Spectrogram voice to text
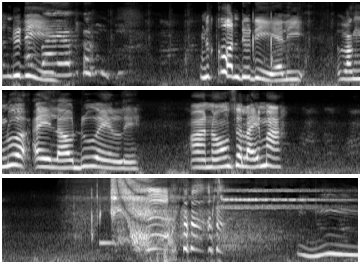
นดูดิทุกคนดูดิอะไรวังล่วงไอเราด้วยเลยอะน้องสไลด์มาอืม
